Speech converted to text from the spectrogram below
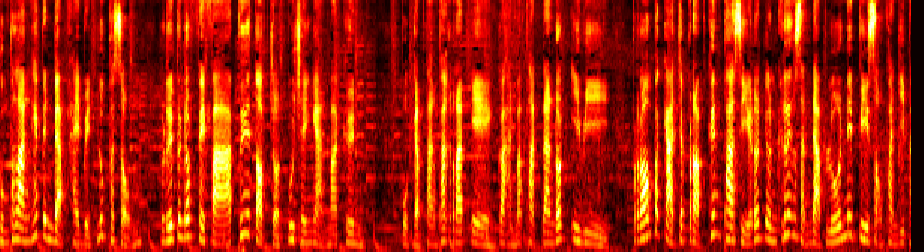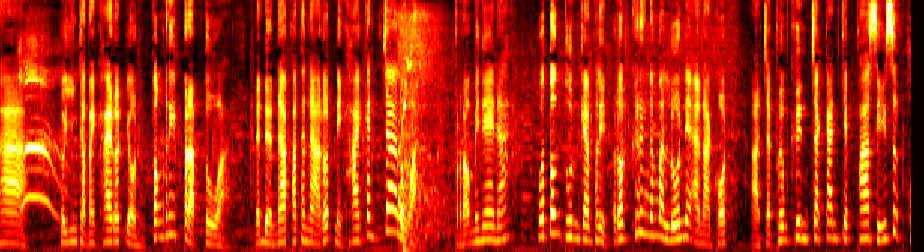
ขุมพลังให้เป็นแบบไฮบริดลูกผสม หรือเป็นรถไฟฟ้าเพื่อตอบโจทย์ผู้ใช้งานมากขึ้นบวกกับทางภาครัฐเองก็หันมาผลักดันรถ EV พร้อมประกาศจะปรับขึ้นภาษีรถยนต์เครื่องสันดาปล้วนในปี 2025 ก็ยิ่งทำให้ค่ายรถยนต์ต้องรีบปรับตัว และเดินหน้าพัฒนารถในค่ายกันจ้าละวัน เพราะไม่แน่นะ ว่าต้นทุนการผลิตรถเครื่องน้ำมันล้วนในอนาคต อาจจะเพิ่มขึ้นจากการเก็บภาษีสุดโห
